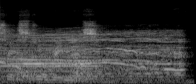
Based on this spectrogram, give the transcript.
said Strawberry Moose.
